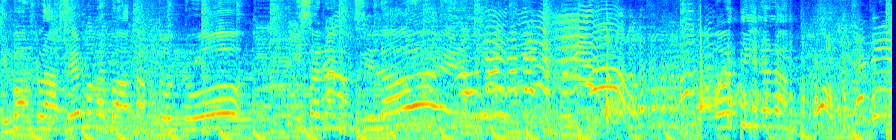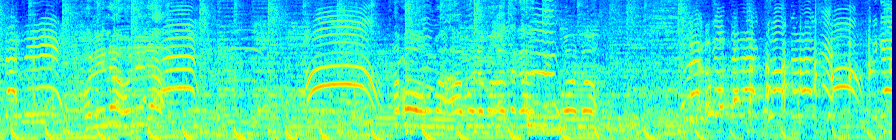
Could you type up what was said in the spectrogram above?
Ibang klase, mga batang tondo. Isa na lang sila. Ay, nauna huli na, huli na. Oh! Ako, humahabol ang mga taga-antipolo. Diretso, diretso, diretso! Sige!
